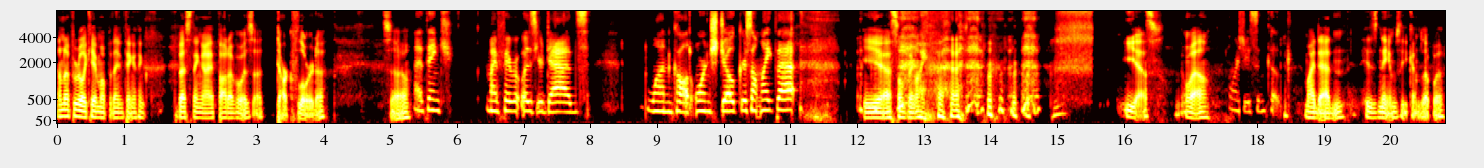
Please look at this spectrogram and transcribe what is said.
I don't know if we really came up with anything. I think the best thing I thought of was a dark Florida. So I think my favorite was your dad's one called Orange Joke or something like that. yeah, something like that. yes. Well, Orange juice and Coke. my dad and his names he comes up with.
